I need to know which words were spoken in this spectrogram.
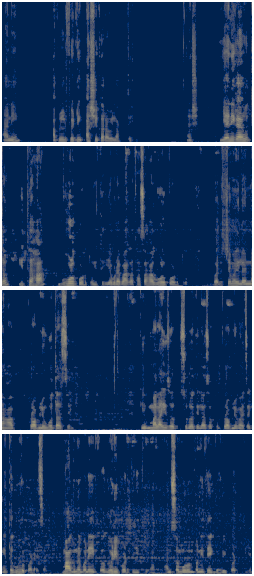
आणि आपल्याला फिटिंग अशी करावी लागते. अशी. याने काय होतं? इथं हा घोळ पडतो इथे एवढ्या भागात असा हा घोळ पडतो. बऱ्याचशा महिलांना हा प्रॉब्लेम होत असेल. की मलाही सुरुवातीला असा खूप प्रॉब्लेम व्हायचा की इथं घोळ पडायचा. मागणं पण एक घडी पडते इथे आणि समोरून पण इथे एक घडी पडते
